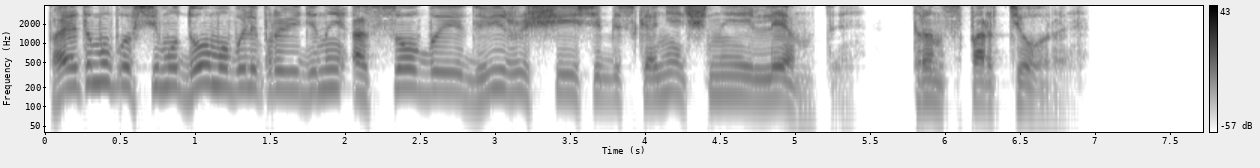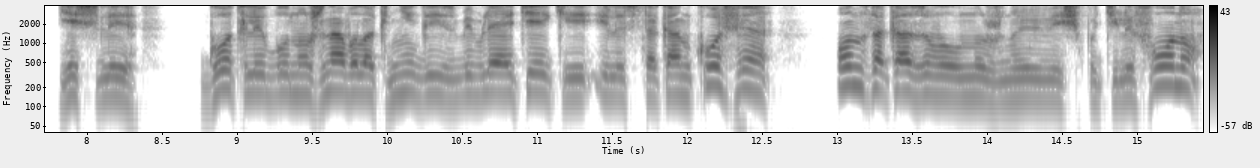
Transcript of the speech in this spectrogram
Поэтому по всему дому были проведены особые движущиеся бесконечные ленты, транспортеры. Если Готлибу нужна была книга из библиотеки или стакан кофе, он заказывал нужную вещь по телефону,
